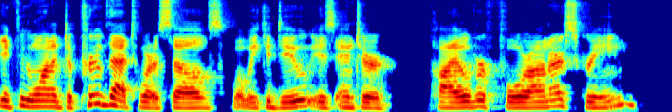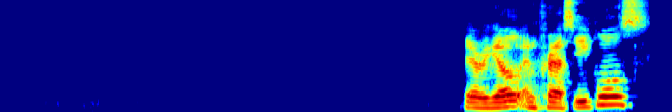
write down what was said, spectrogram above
If we wanted to prove that to ourselves, what we could do is enter pi over 4 on our screen. There we go, and press equals.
